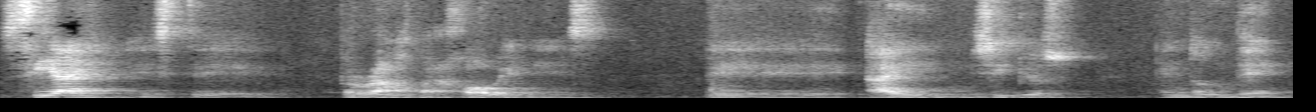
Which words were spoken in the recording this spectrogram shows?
sí hay este, programas para jóvenes, eh, hay municipios en donde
